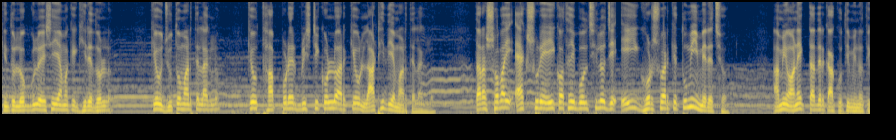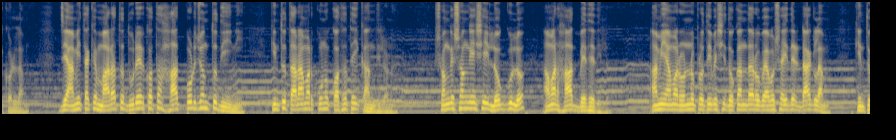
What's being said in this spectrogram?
কিন্তু লোকগুলো এসেই আমাকে ঘিরে ধরল। কেউ জুতো মারতে লাগল, কেউ থাপ্পড়ের বৃষ্টি করল আর কেউ লাঠি দিয়ে মারতে লাগল। তারা সবাই এক সুরে এই কথাই বলছিল যে এই ঘোরসোয়ারকে তুমিই মেরেছ। আমি অনেক তাদের কাকুতি মিনতি করলাম, যে আমি তাকে মারা তো দূরের কথা হাত পর্যন্ত দিইনি, কিন্তু তারা আমার কোনো কথাতেই কান দিল না। সঙ্গে সঙ্গে সেই লোকগুলো আমার হাত বেঁধে দিল। আমি আমার অন্য প্রতিবেশী দোকানদার ও ব্যবসায়ীদের ডাকলাম, কিন্তু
